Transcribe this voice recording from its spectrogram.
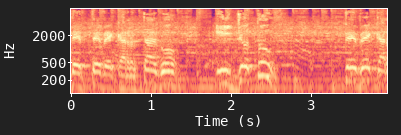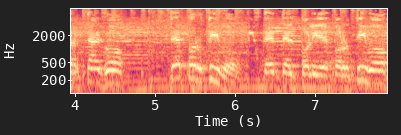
de TV Cartago y YouTube TV Cartago Deportivo desde el Polideportivo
